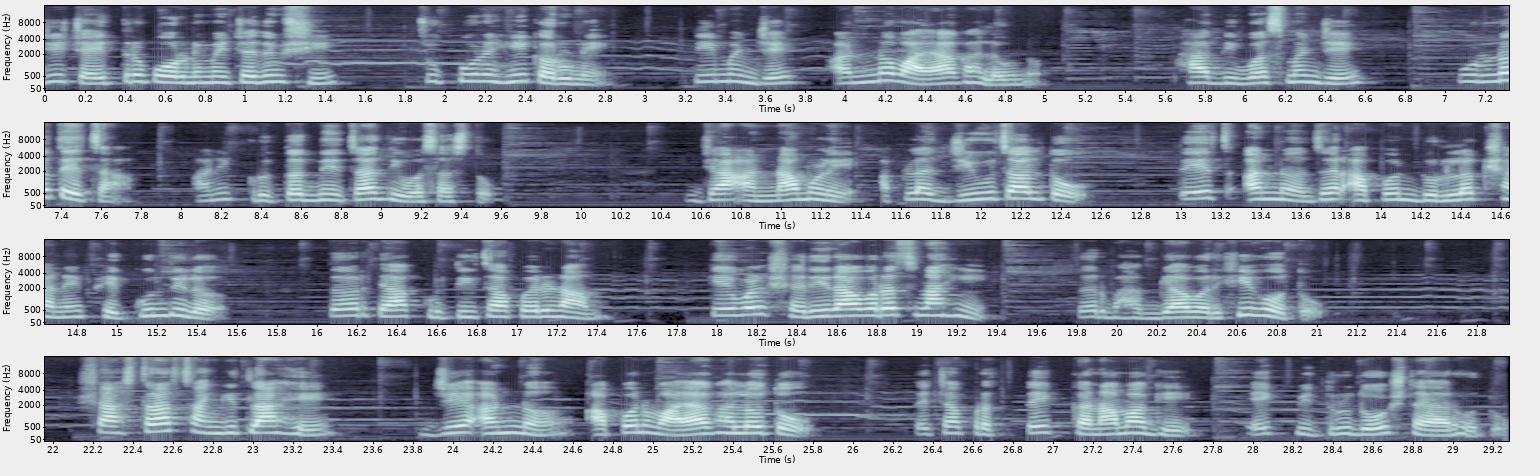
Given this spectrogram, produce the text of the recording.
जी चैत्र पौर्णिमेच्या दिवशी चुकूनही करू नये ती म्हणजे अन्न वाया घालवणं. हा दिवस म्हणजे पूर्णतेचा आणि कृतज्ञतेचा दिवस असतो. ज्या अन्नामुळे आपला जीव चालतो तेच अन्न जर आपण दुर्लक्षाने फेकून दिलं तर त्या कृतीचा परिणाम केवळ शरीरावरच नाही तर भाग्यावरही होतो. शास्त्रात सांगितलं आहे जे अन्न आपण वाया घालवतो त्याच्या प्रत्येक कणामागे एक पितृदोष तयार होतो.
